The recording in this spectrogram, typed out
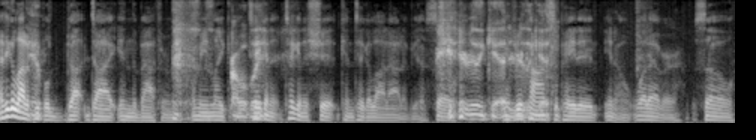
I think a lot of Yeah. people di- die in the bathroom. I mean, like taking it, taking a shit can take a lot out of you. So it really can. if you're really can. constipated, you know, whatever. So,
